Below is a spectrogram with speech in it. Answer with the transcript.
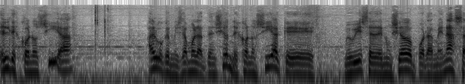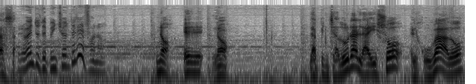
Él desconocía algo que me llamó la atención, desconocía que me hubiese denunciado por amenazas. Pero ven, tú te pinchó el teléfono. No, él, no, la pinchadura la hizo el juzgado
